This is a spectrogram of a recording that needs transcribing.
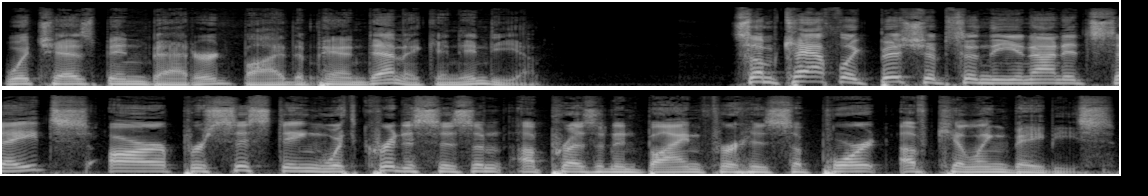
which has been battered by the pandemic in India. Some Catholic bishops in the United States are persisting with criticism of President Biden for his support of killing babies.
